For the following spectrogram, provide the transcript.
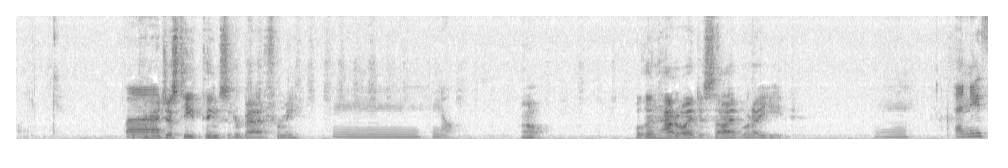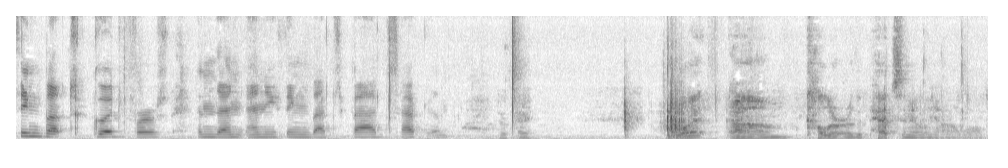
like. Or can I just eat things that are bad for me? mm, no. Oh. Well, then how do I decide what I eat? Mm, anything that's good first, and then anything that's bad second. Okay. What um, color are the pets in Eliana World?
